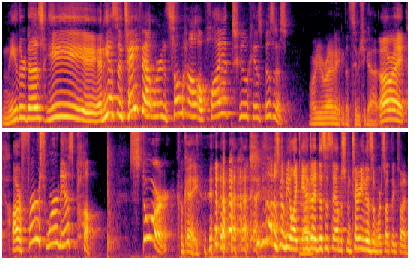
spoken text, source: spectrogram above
neither does he. And he has to take that word and somehow apply it to his business. Are you ready? Let's see what you got. All right. Our first word is store. Okay. Thought it was going to be like anti-disestablishmentarianism or something fun.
